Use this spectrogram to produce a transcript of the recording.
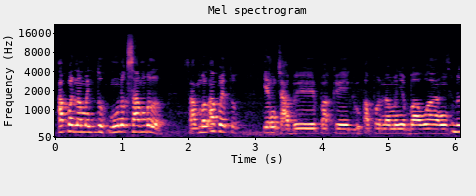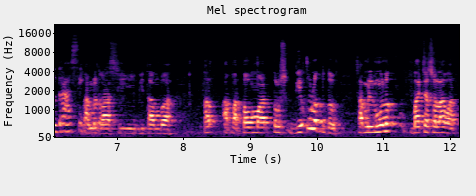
apa namanya itu ngulek sambel. Sambel apa itu? Yang cabe pakai apa namanya bawang, Sambal terasi. ambil terasi ditambah ta- apa tomat terus dia ulek tuh sambil ngulek baca sholawat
